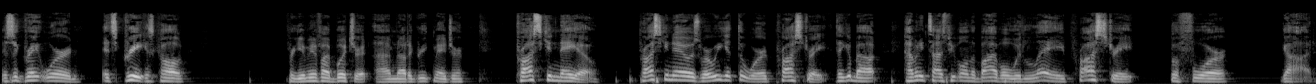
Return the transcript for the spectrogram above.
There's a great word. It's Greek. It's called, forgive me if I butcher it, I'm not a Greek major, proskuneo. Proskuneo is where we get the word prostrate. Think about how many times people in the Bible would lay prostrate before God.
